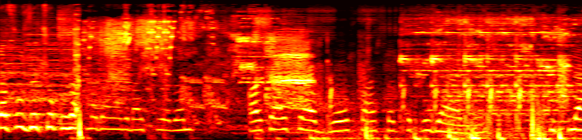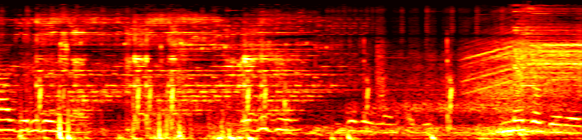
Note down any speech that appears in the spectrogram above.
lafı uza çok uzatmadan hadi başlayalım. Arkadaşlar Brawl Stars'a kapı geldi. Kişiler geri dönüyor. Ve bugün bize verilen ödül. Mega görev.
